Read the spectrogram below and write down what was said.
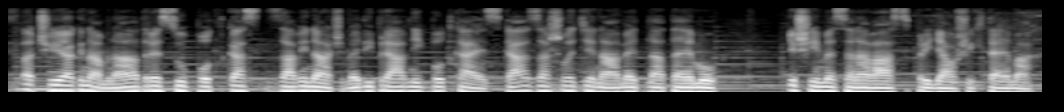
Stačí, ak nám na adresu podcast.mediprávnik.sk zašlete námet na tému. Tešíme sa na vás pri ďalších témach.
